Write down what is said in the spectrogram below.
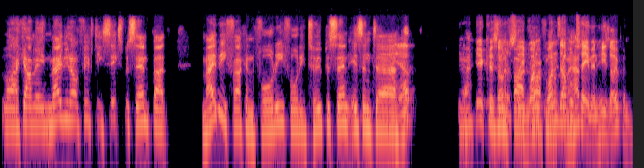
Like, I mean, maybe not 56%, but maybe fucking 40, 42% isn't, uh, yep. you know, Yeah, because honestly, one, one what's gonna double happen. team and he's open.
